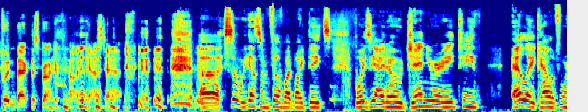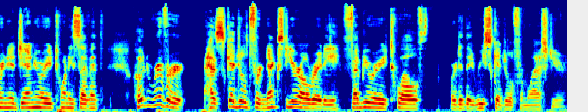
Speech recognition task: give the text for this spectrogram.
putting back the Sprocket Podcast hat. uh, so we got some Filmed by Bike dates. Boise, Idaho, January 18th. LA, California, January 27th. Hood River has scheduled for next year already, February 12th. Or did they reschedule from last year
